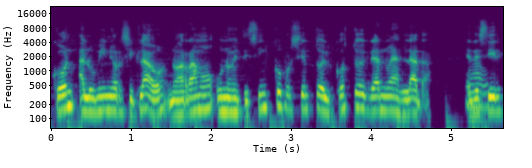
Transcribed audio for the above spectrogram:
con aluminio reciclado, nos ahorramos un 95% del costo de crear nuevas latas. Es Wow. decir,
